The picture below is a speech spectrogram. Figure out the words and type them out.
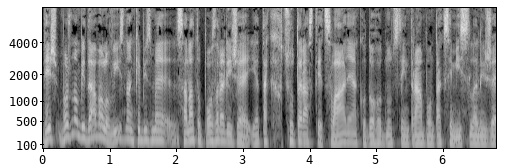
vieš, možno by dávalo význam, keby sme sa na to pozreli, že ja tak chcú teraz tie clá nejako dohodnúť s tým Trumpom, tak si mysleli, že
